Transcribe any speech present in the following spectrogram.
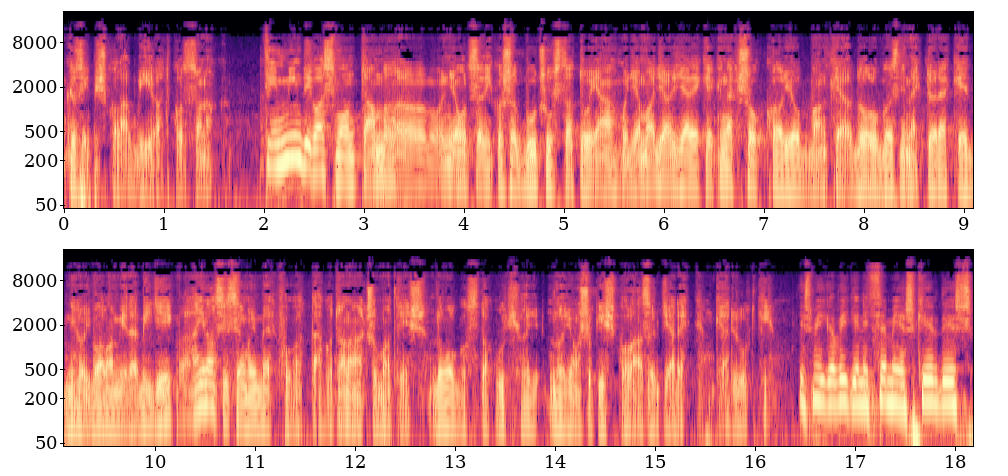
középiskolába iratkozzanak. Én mindig azt mondtam a nyolcadikosok búcsúztatóján, hogy a magyar gyerekeknek sokkal jobban kell dolgozni, meg törekedni, hogy valamire vigyék. Én azt hiszem, hogy megfogadták a tanácsomat, és dolgoztak úgy, hogy nagyon sok iskolázott gyerek került ki. És még a végén egy személyes kérdés,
